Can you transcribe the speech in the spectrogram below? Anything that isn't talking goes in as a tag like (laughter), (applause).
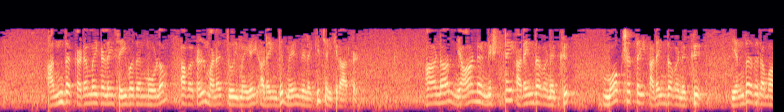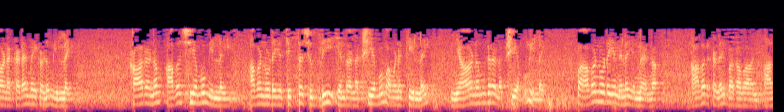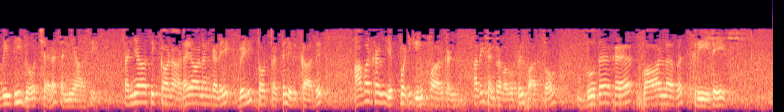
அந்த கடமைகளை செய்வதன் மூலம் அவர்கள் மன தூய்மையை அடைந்து மேல்நிலைக்கு செல்கிறார்கள். ஆனால் ஞான நிஷ்டை அடைந்தவனுக்கு மோட்சத்தை அடைந்தவனுக்கு எந்த விதமான கடமைகளும் இல்லை. காரணம் அவசியமும் இல்லை. அவனுடைய சித்த சுத்தி என்ற லட்சியமும் அவனுக்கு இல்லை. ஞானம்ங்கிற லட்சியமும் இல்லை. இப்ப அவனுடைய நிலை என்னன்னா அவர்களை பகவான் அவிதி கோச்சர சந்நியாசி. சந்நியாசிக்கான அடையாளங்களே வெளி தோற்றத்தில் இருக்காது. அவர்கள் எப்படி இருப்பார்கள்? அதை சென்ற வகுப்பில் பார்த்தோம். புதக பாலவத் கிரீடே.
